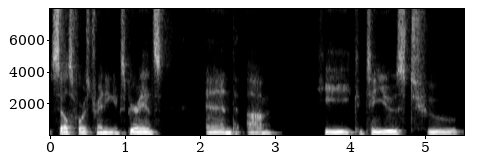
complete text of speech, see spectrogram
Salesforce training experience. And um, he continues to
